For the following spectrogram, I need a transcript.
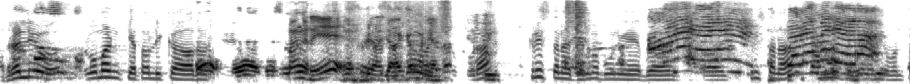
ಅದರಲ್ಲಿಯೂ ರೋಮನ್ ಕೆಥೋಲಿಕ್ ಆದವರಿಗೆ ಕೂಡ ಕ್ರಿಸ್ತನ ಜನ್ಮಭೂಮಿ ಕ್ರಿಸ್ತನ ಅಂತ.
